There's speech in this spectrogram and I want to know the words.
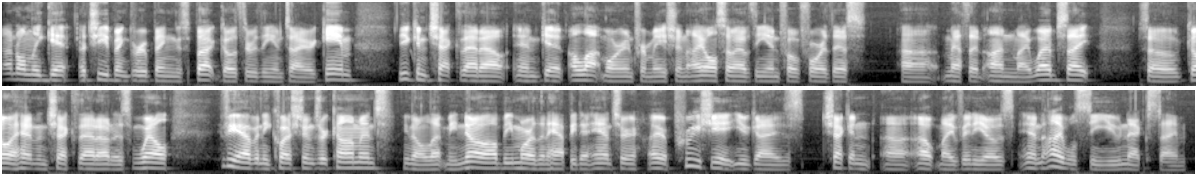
not only get achievement groupings, but go through the entire game. You can check that out and get a lot more information. I also have the info for this uh, method on my website, so go ahead and check that out as well. If you have any questions or comments, you know, let me know. I'll be more than happy to answer. I appreciate you guys checking uh, out my videos, and I will see you next time.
